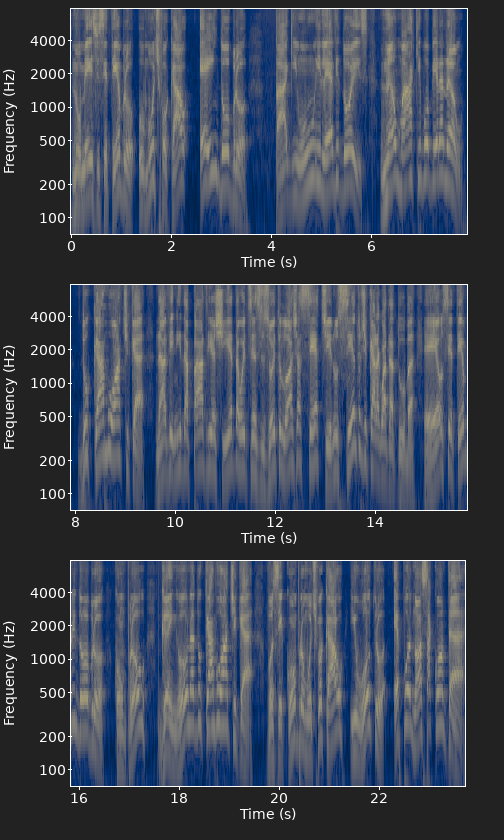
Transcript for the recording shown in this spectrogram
No mês de setembro, o multifocal é em dobro. Pague um e leve dois. Não marque bobeira não. Do Carmo Ótica, na Avenida Pátria Chieta 818, loja 7, no centro de Caraguatatuba. É o setembro em dobro. Comprou? Ganhou na do Carmo Ótica. Você compra o multifocal e o outro é por nossa conta.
